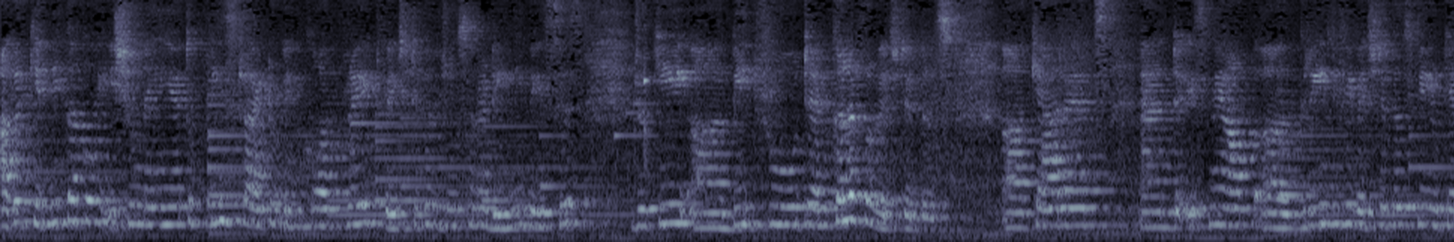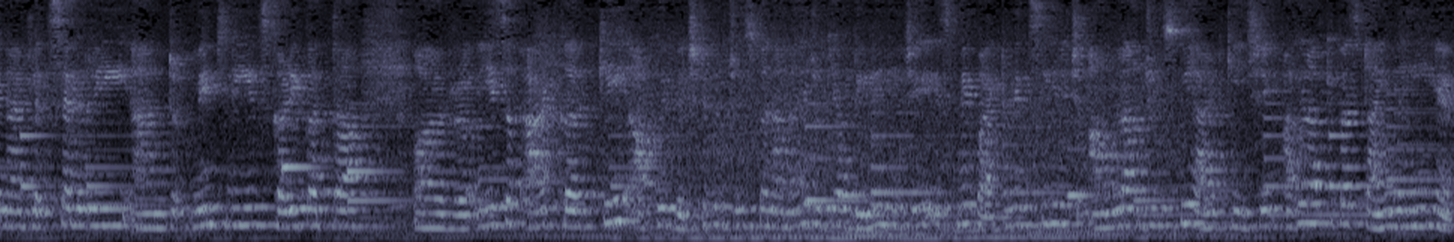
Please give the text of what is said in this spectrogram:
अगर किडनी का कोई इशू नहीं है तो please try to incorporate vegetable juice on a daily basis जो कि beetroot and colourful vegetables carrots and इसमें आप ग्रीन लिफी वेजिटेबल्स भी you can add like celery and mint leaves कड़ी पत्ता, और ये सब ऐड करके आपको एक वेजिटेबल जूस बनाना है, जो कि आप डेली लीजिए। इसमें वाइटामिन सी रिच आंवला जूस भी ऐड कीजिए, अगर आपके पास टाइम नहीं है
